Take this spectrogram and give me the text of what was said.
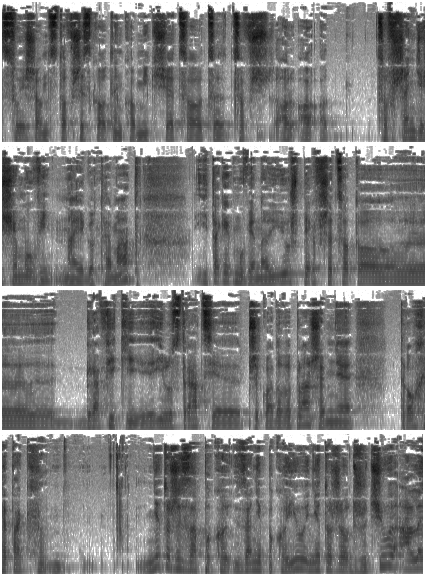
Słysząc to wszystko o tym komiksie, co, co, co, o, o, co wszędzie się mówi na jego temat. I tak jak mówię, no już pierwsze co to grafiki, ilustracje, przykładowe plansze mnie trochę tak nie to, że zaniepokoiły, nie to, że odrzuciły, ale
